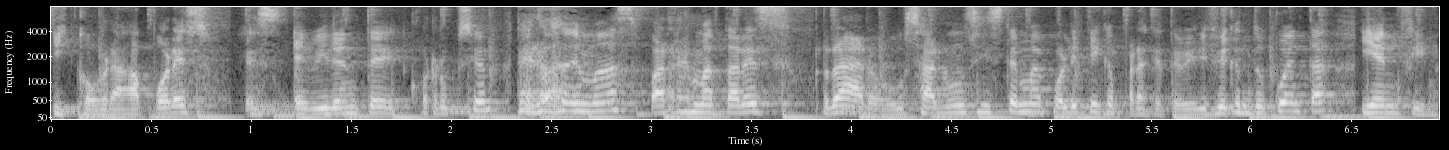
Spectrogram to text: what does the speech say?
y cobraba por eso. Es evidente corrupción, pero además para rematar es raro usar un sistema de política para que te verifiquen tu cuenta y en fin,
